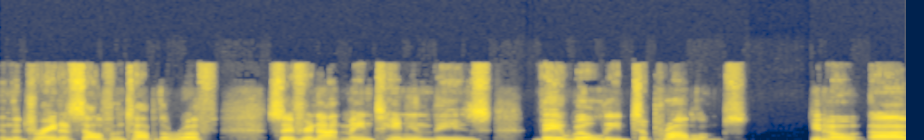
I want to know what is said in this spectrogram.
in the drain itself on the top of the roof. So if you're not maintaining these, they will lead to problems. You know, uh,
